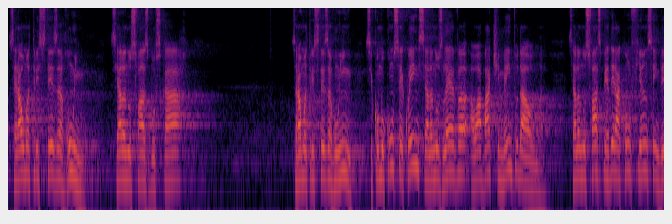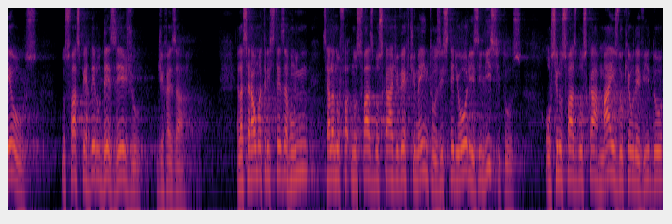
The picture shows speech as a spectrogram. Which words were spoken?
será uma tristeza ruim se ela nos faz buscar Será uma tristeza ruim se, como consequência, ela nos leva ao abatimento da alma, se ela nos faz perder a confiança em Deus, nos faz perder o desejo de rezar. Ela será uma tristeza ruim se ela nos faz buscar divertimentos exteriores ilícitos, ou se nos faz buscar mais do que o devido,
